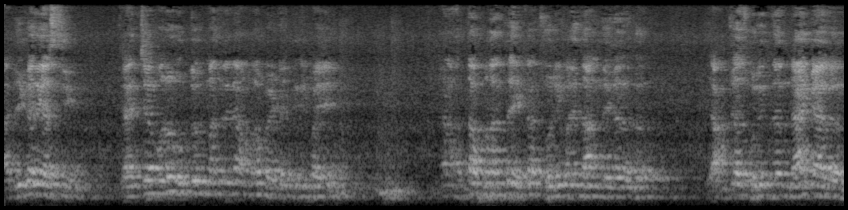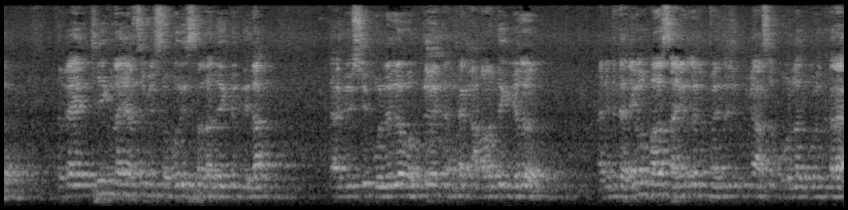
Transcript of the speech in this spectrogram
अधिकारी असतील त्यांच्याबरोबर उद्योग मंत्र्यांनी आम्हाला बैठक दिली पाहिजे. कारण आतापर्यंत एका झोलीमध्ये दान दिलं जातं. आमच्या झोलीत जर नाही मिळालं तर काही ठीक नाही असं मी समोरील सल्ला देखील दिला. त्या दिवशी बोललेलं वक्तव्य त्यांच्या कानावरती गेलं. आणि मी त्यांनी पण मला सांगितलं की महेंद्रजी तुम्ही असं बोललात बोल करा.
